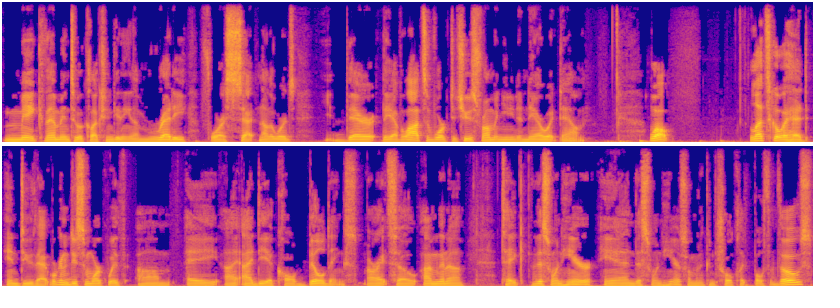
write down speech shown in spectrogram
make them into a collection, getting them ready for a set? In other words, they they have lots of work to choose from and you need to narrow it down. Well, let's go ahead and do that. We're going to do some work with um, a, a, idea called buildings. All right, so I'm going to take this one here and this one here. So I'm going to control click both of those.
